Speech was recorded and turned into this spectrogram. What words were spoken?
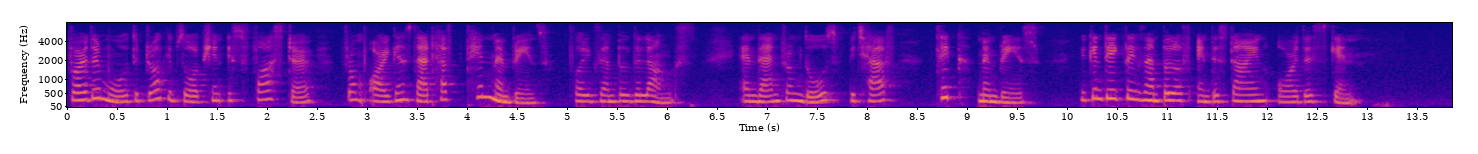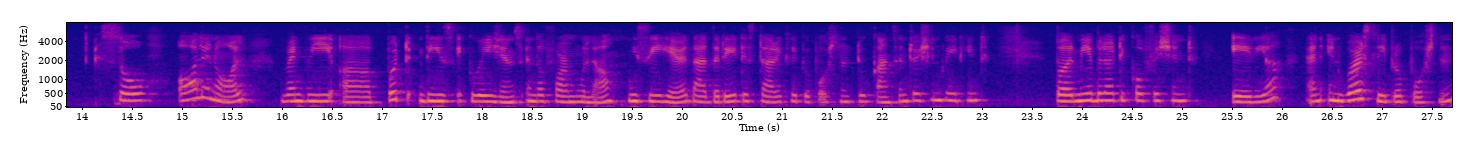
Furthermore, the drug absorption is faster from organs that have thin membranes, for example, the lungs, and then from those which have thick membranes. You can take the example of intestine or the skin. So, all in all, when we uh, put these equations in the formula, we see here that the rate is directly proportional to concentration gradient, permeability coefficient, area and inversely proportional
